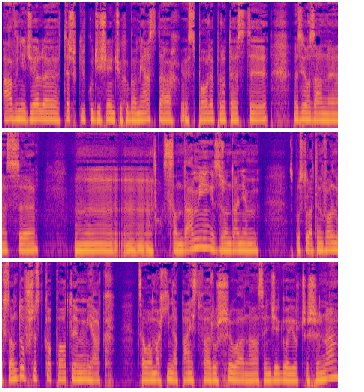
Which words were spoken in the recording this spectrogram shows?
a w niedzielę też w kilkudziesięciu chyba miastach spore protesty związane z, mm, z sądami, z żądaniem postulatem wolnych sądów. Wszystko po tym, jak cała machina państwa ruszyła na sędziego Jurczyszyna,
